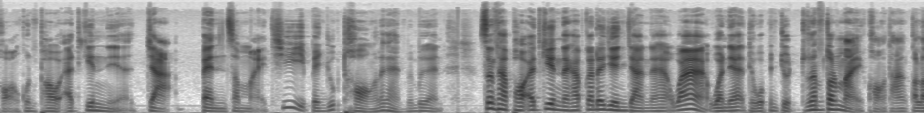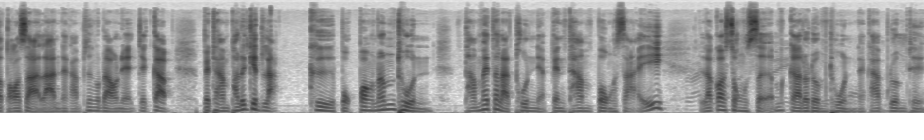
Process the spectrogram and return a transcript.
ของคุณพอลแอดกินเนี่ยจะเป็นสมัยที่เป็นยุคทองแล้วกันเพื่อนๆ ซึ่งทางพอแอดกินนะครับก็ได้ยืนยันนะฮะว่าวันนี้ถือว่าเป็นจุดเริ่มต้นใหม่ของทางกรตสหรัฐนะครับ ซึ่งเราเนี่ยจะกลับไปทำภารกิจหลักคือปกป้องนักทุนทำให้ตลาดทุนเนี่ยเป็นธรรมโปร่งใส แล้วก็ส่งเสริมการระดมทุนนะครับ รวมถึง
